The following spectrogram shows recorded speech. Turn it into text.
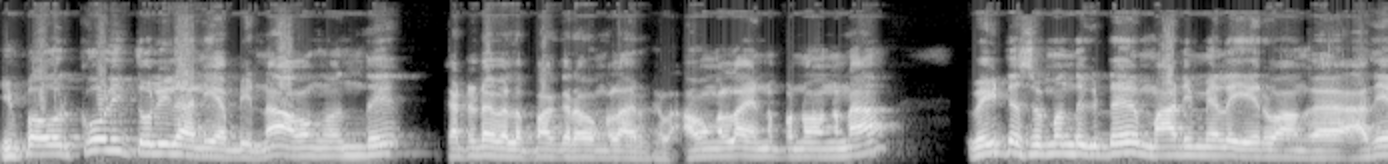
இப்போ ஒரு கூலி தொழிலாளி அப்படின்னா அவங்க வந்து கட்டட வேலை பார்க்குறவங்களா இருக்கலாம். அவங்கெல்லாம் என்ன பண்ணுவாங்கன்னா வெயிட்டை சுமந்துக்கிட்டு மாடி மேலே ஏறுவாங்க. அதே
